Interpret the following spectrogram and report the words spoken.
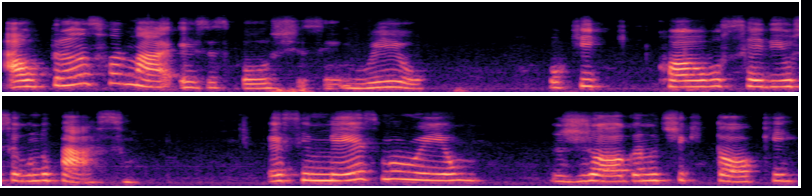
Ao transformar esses posts em Reel, o que, qual seria o segundo passo? Esse mesmo Reel joga no TikTok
